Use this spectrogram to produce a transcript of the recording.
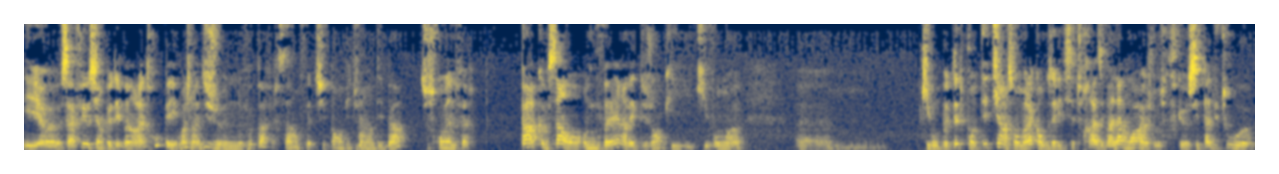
Et euh, ça a fait aussi un peu débat dans la troupe. Et moi, je leur ai dit, je ne veux pas faire ça, en fait. J'ai pas envie de faire Ouais. un débat sur ce qu'on vient de faire. Pas comme ça en, ouvert avec des gens qui, qui vont euh, euh, qui vont peut-être pointer. Tiens, à ce moment-là, quand vous avez dit cette phrase, et ben là, moi, je me trouve que c'est pas du tout euh,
